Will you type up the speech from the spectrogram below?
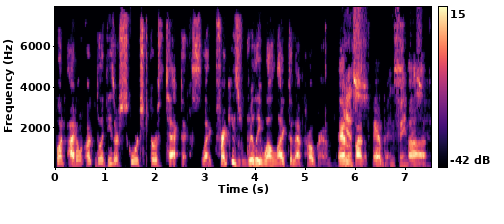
but I don't uh, like these are scorched earth tactics. Like Frankie's really well liked in that program and yes. by the fan base. And the fan base uh, yeah.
